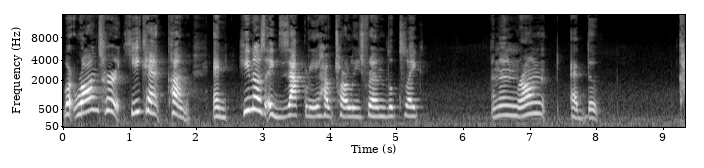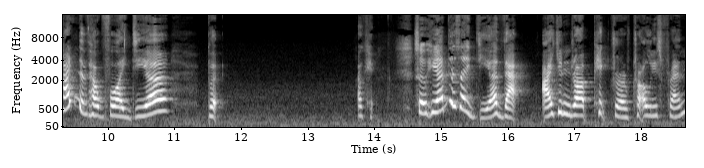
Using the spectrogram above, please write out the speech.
But Ron's hurt. He can't come. And he knows exactly how Charlie's friend looks like. And then Ron had the kind of helpful idea, but okay. So he had this idea that I can draw a picture of Charlie's friend,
